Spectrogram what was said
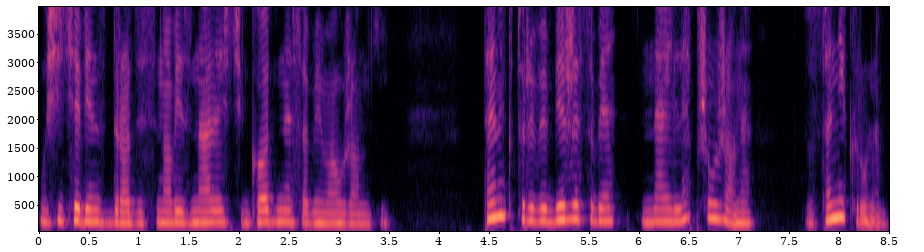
Musicie więc, drodzy synowie, znaleźć godne sobie małżonki. Ten, który wybierze sobie najlepszą żonę, zostanie królem.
